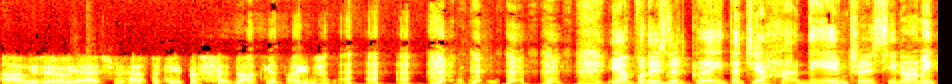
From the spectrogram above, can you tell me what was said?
Ah, we do. Yes, we have to keep ourselves occupied. yeah, but isn't it great that you had the interest? You know what I mean?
